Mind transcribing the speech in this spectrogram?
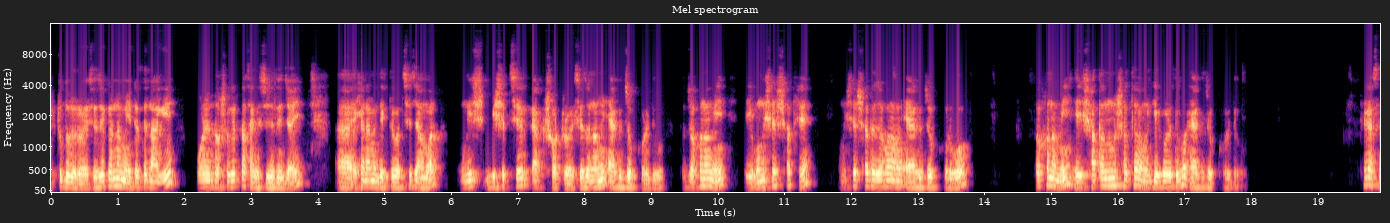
একটু দূরে রয়েছে। যে কারণে আমি এটাতে না গিয়ে পরের দশকের কাছাকাছি যদি যাই এখানে আমি দেখতে পাচ্ছি যে আমার উনিশ, বিশের চেয়ে এক শট রয়েছে, এজন্য আমি এক যোগ করে দিব। তো যখন আমি এই উনিশের সাথে উনিশের সাথে যখন আমি এক যোগ করব, তখন আমি এই সাতান্নর সাথে আমি কি করে দেব? এক যোগ করে দেব। ঠিক আছে?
